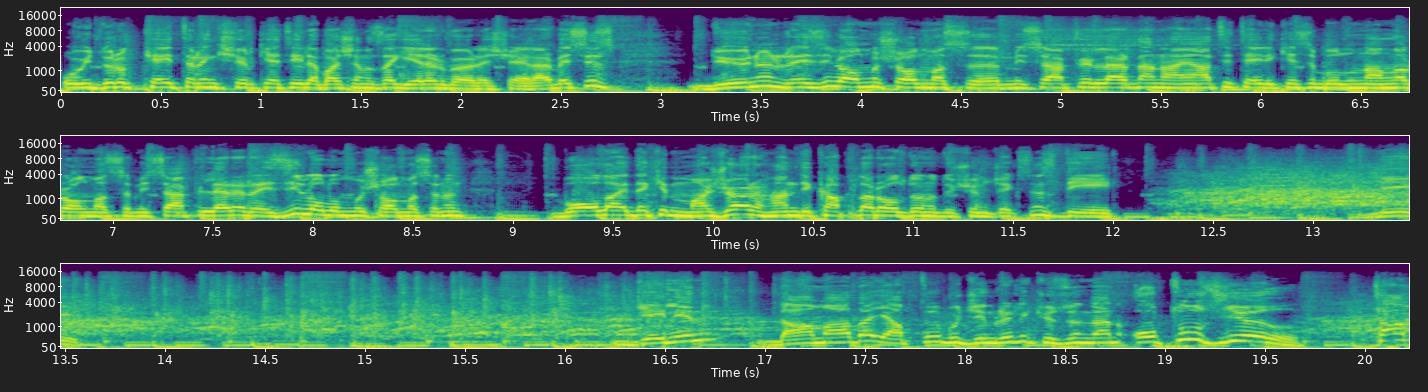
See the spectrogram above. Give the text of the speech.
uyduruk catering şirketiyle başınıza gelir böyle şeyler. Ve siz düğünün rezil olmuş olması, misafirlerden hayati tehlikesi bulunanlar olması, misafirlere rezil olunmuş olmasının bu olaydaki majör handikaplar olduğunu düşüneceksiniz. Değil. Değil. Gelin damada yaptığı bu cimrilik yüzünden 30 yıl, tam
